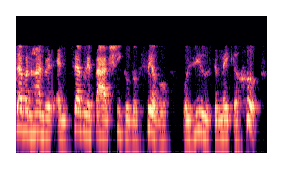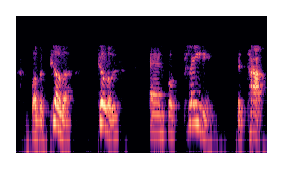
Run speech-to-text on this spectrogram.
775 shekels of silver was used to make the hooks for the pillar, pillars and for plating the tops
